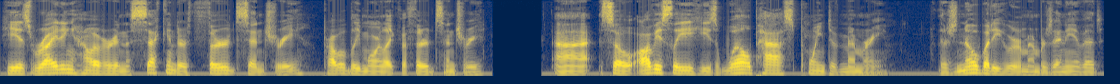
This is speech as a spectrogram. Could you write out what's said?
He is writing, however, in the second or third century, probably more like the third century. Uh, so, obviously, he's well past point of memory. There's nobody who remembers any of it.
